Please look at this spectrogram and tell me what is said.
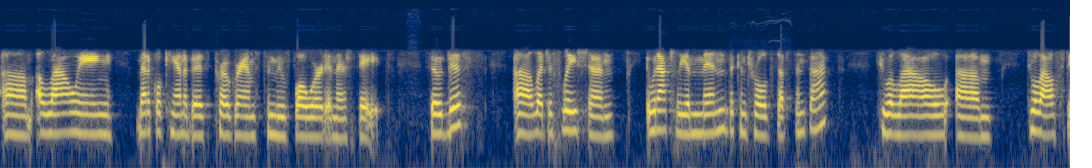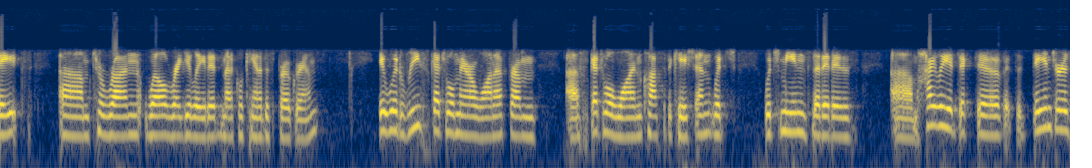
um, allowing medical cannabis programs to move forward in their states. So this uh, legislation, it would actually amend the Controlled Substance Act to allow um, to allow states um, to run well-regulated medical cannabis programs. It would reschedule marijuana from uh, Schedule One classification, which which means that it is um, highly addictive, it's a dangerous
